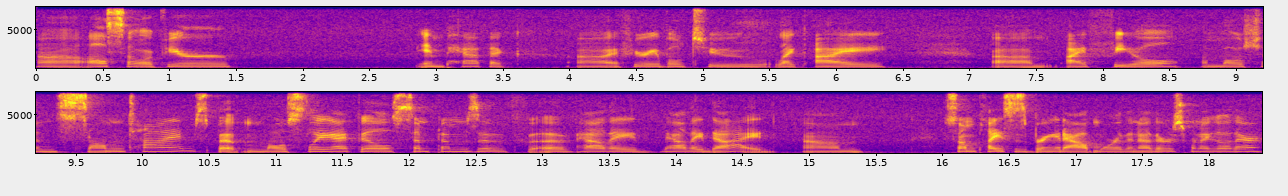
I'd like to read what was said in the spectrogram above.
Uh, also, if you're empathic, uh, if you're able to, like I, um, I feel emotions sometimes, but mostly I feel symptoms of, of how they how they died. Um, some places bring it out more than others when I go there.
